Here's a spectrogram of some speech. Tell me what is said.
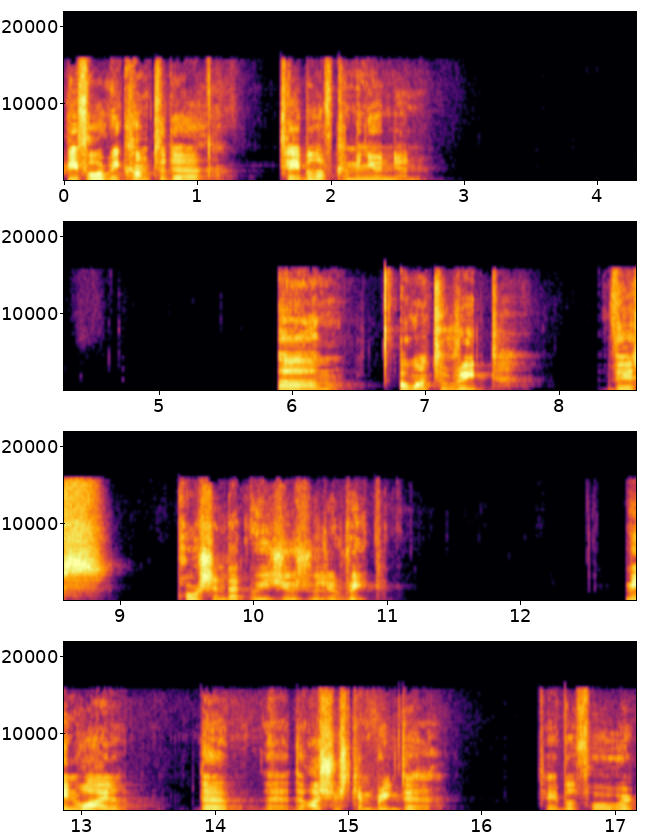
before we come to the table of communion, um, I want to read this portion that we usually read. Meanwhile, the, the, the, ushers can bring the table forward.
